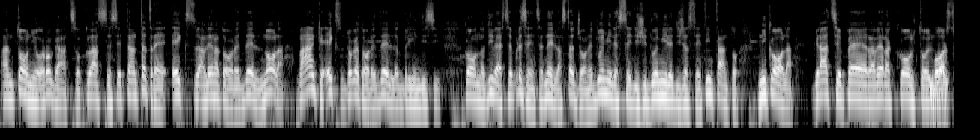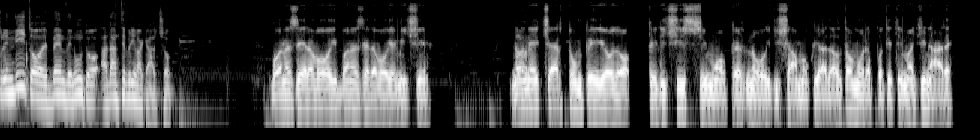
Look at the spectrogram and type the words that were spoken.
Antonio Rogazzo, classe 73, ex allenatore del Nola ma anche ex giocatore del Brindisi con diverse presenze nella stagione 2016-2017. Intanto Nicola, grazie per aver accolto il Buon... nostro invito e benvenuto ad Anteprima Calcio calcio. Buonasera a voi, buonasera a voi amici. Non è certo un periodo felicissimo per noi, diciamo, qui ad Altamura, potete immaginare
